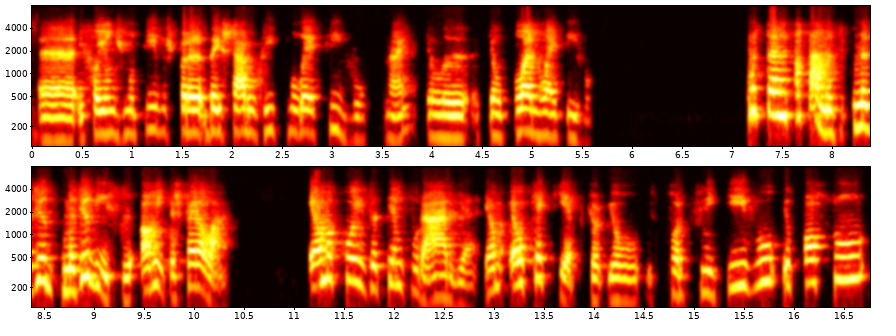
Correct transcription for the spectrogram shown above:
Uh, e foi um dos motivos para deixar o ritmo letivo, não é? aquele, aquele plano letivo. Portanto, opa, mas, mas, eu, mas eu disse, ó oh Rita, espera lá, é uma coisa temporária, é, uma, é o que é que é, porque eu, eu, se for definitivo, eu posso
